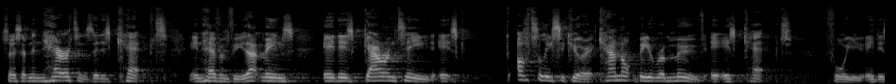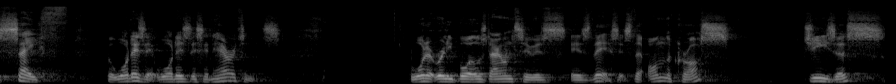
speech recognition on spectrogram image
So it's an inheritance that is kept in heaven for you. That means it is guaranteed, it's utterly secure, it cannot be removed, it is kept for you, it is safe. But what is it? What is this inheritance? What it really boils down to is, is this it's that on the cross, Jesus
